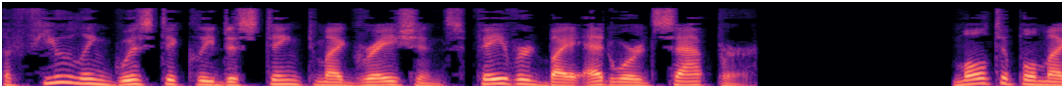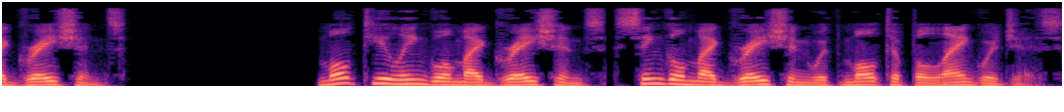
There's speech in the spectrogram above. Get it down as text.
A few linguistically distinct migrations favored by Edward Sapir Multiple migrations. Multilingual migrations single migration with multiple languages.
